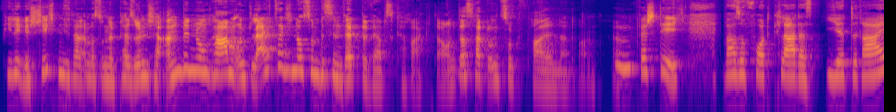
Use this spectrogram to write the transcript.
viele Geschichten, die dann immer so eine persönliche Anbindung haben und gleichzeitig noch so ein bisschen Wettbewerbscharakter. Und das hat uns so gefallen daran. Ja. Hm, verstehe ich. War sofort klar, dass ihr drei,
